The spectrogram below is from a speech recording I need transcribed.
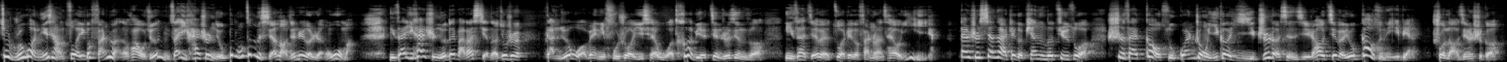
就如果你想做一个反转的话，我觉得你在一开始你就不能这么写老金这个人物嘛。你在一开始你就得把他写的就是感觉我为你付出了一切，我特别尽职尽责。你在结尾做这个反转才有意义。但是现在这个片子的剧作是在告诉观众一个已知的信息，然后结尾又告诉你一遍，说老金是个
